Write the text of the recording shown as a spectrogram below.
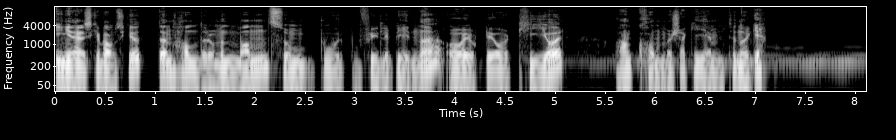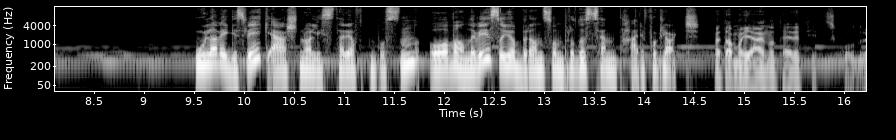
Ingen elsker bamsegutt. Den handler om en mann som bor på Filippinene og har gjort det i over ti år, og han kommer seg ikke hjem til Norge. Olav Eggesvik er journalist her i Aftenposten, og vanligvis så jobber han som produsent her i Forklart. Men da må jeg notere tidskoder.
